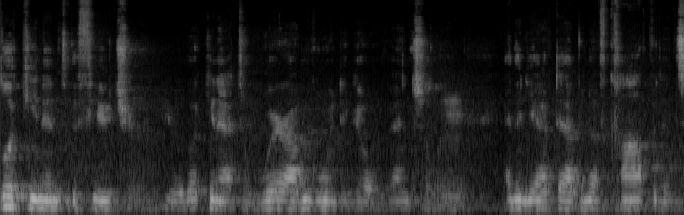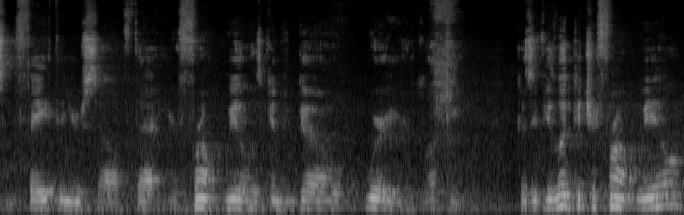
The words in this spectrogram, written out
looking into the future. You're looking at to where I'm going to go eventually. Mm. And then you have to have enough confidence and faith in yourself that your front wheel is going to go where you're looking. Because if you look at your front wheel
